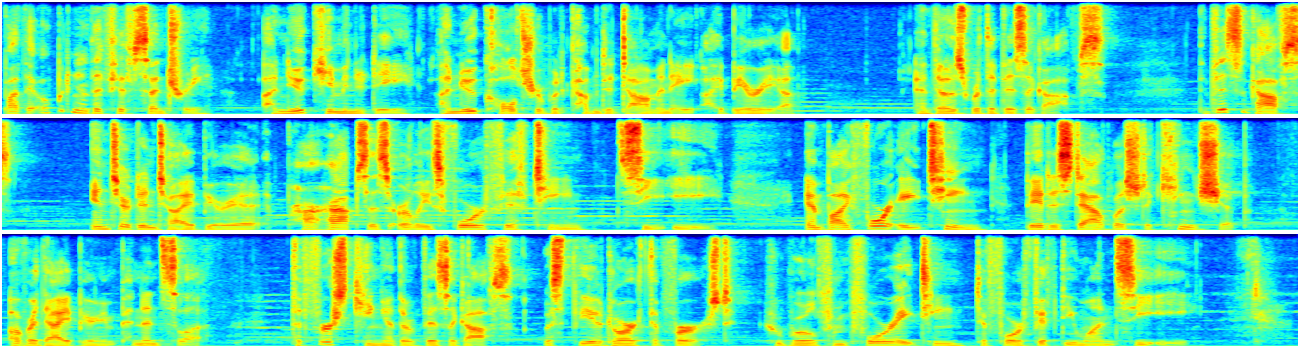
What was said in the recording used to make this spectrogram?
By the opening of the 5th century, a new community, a new culture would come to dominate Iberia, and those were the Visigoths. The Visigoths entered into Iberia perhaps as early as 415 CE, and by 418 they had established a kingship over the Iberian Peninsula. The first king of the Visigoths was Theodoric I, who ruled from 418 to 451 CE.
